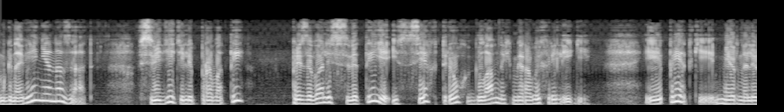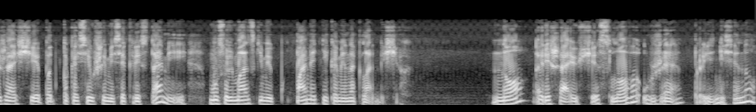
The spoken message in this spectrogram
Мгновение назад в свидетели правоты призывались святые из всех трех главных мировых религий и предки, мирно лежащие под покосившимися крестами и мусульманскими памятниками на кладбищах. Но решающее слово уже произнесено.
